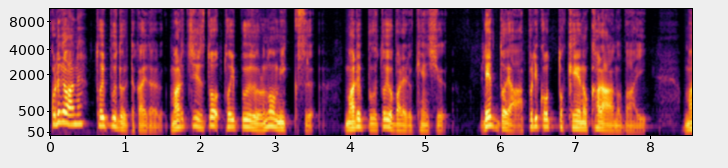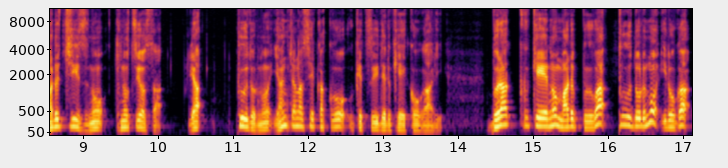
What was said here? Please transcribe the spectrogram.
これではねトイプードルって書いてある。マルチーズとトイプードルのミックス。マルプーと呼ばれる犬種。レッドやアプリコット系のカラーの場合マルチーズの気の強さやプードルのやんちゃな性格を受け継いでる傾向がありブラック系のマルプーはプードルの色が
